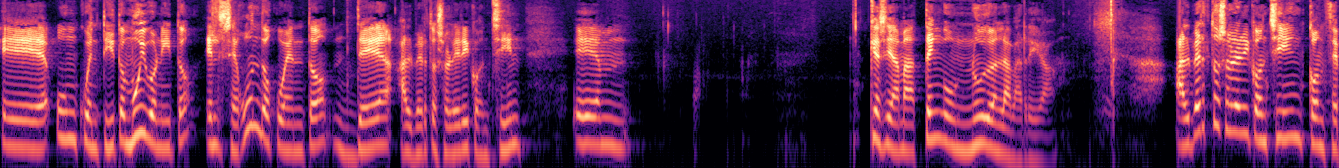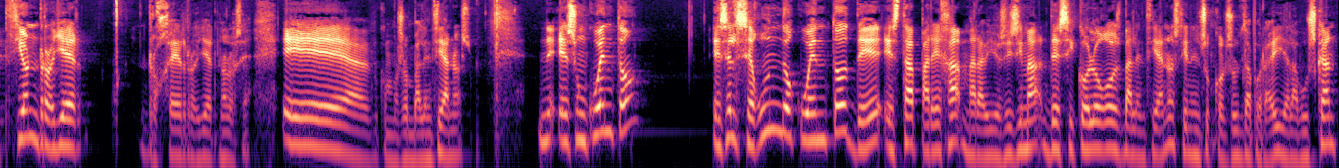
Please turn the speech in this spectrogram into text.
eh, un cuentito muy bonito, el segundo cuento de Alberto Soler y Conchín, em, que se llama Tengo un nudo en la barriga. Alberto Soler y Conchín, Concepción Roger, Roger, Roger, no lo sé, eh, como son valencianos, es un cuento es el segundo cuento de esta pareja maravillosísima de psicólogos valencianos, tienen su consulta por ahí, ya la buscan,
